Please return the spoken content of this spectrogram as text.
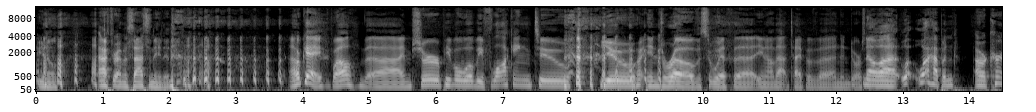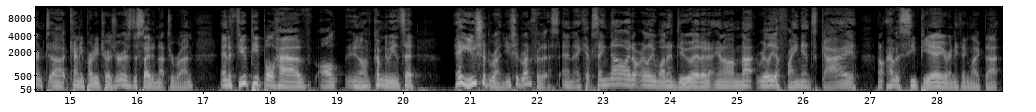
you know, after I'm assassinated. Okay, well, uh, I'm sure people will be flocking to you in droves with, uh, you know, that type of uh, an endorsement. No, uh, what, what happened? Our current uh, county party treasurer has decided not to run, and a few people have all you know have come to me and said, "Hey, you should run. You should run for this." And I kept saying, "No, I don't really want to do it. I, you know, I'm not really a finance guy. I don't have a CPA or anything like that."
